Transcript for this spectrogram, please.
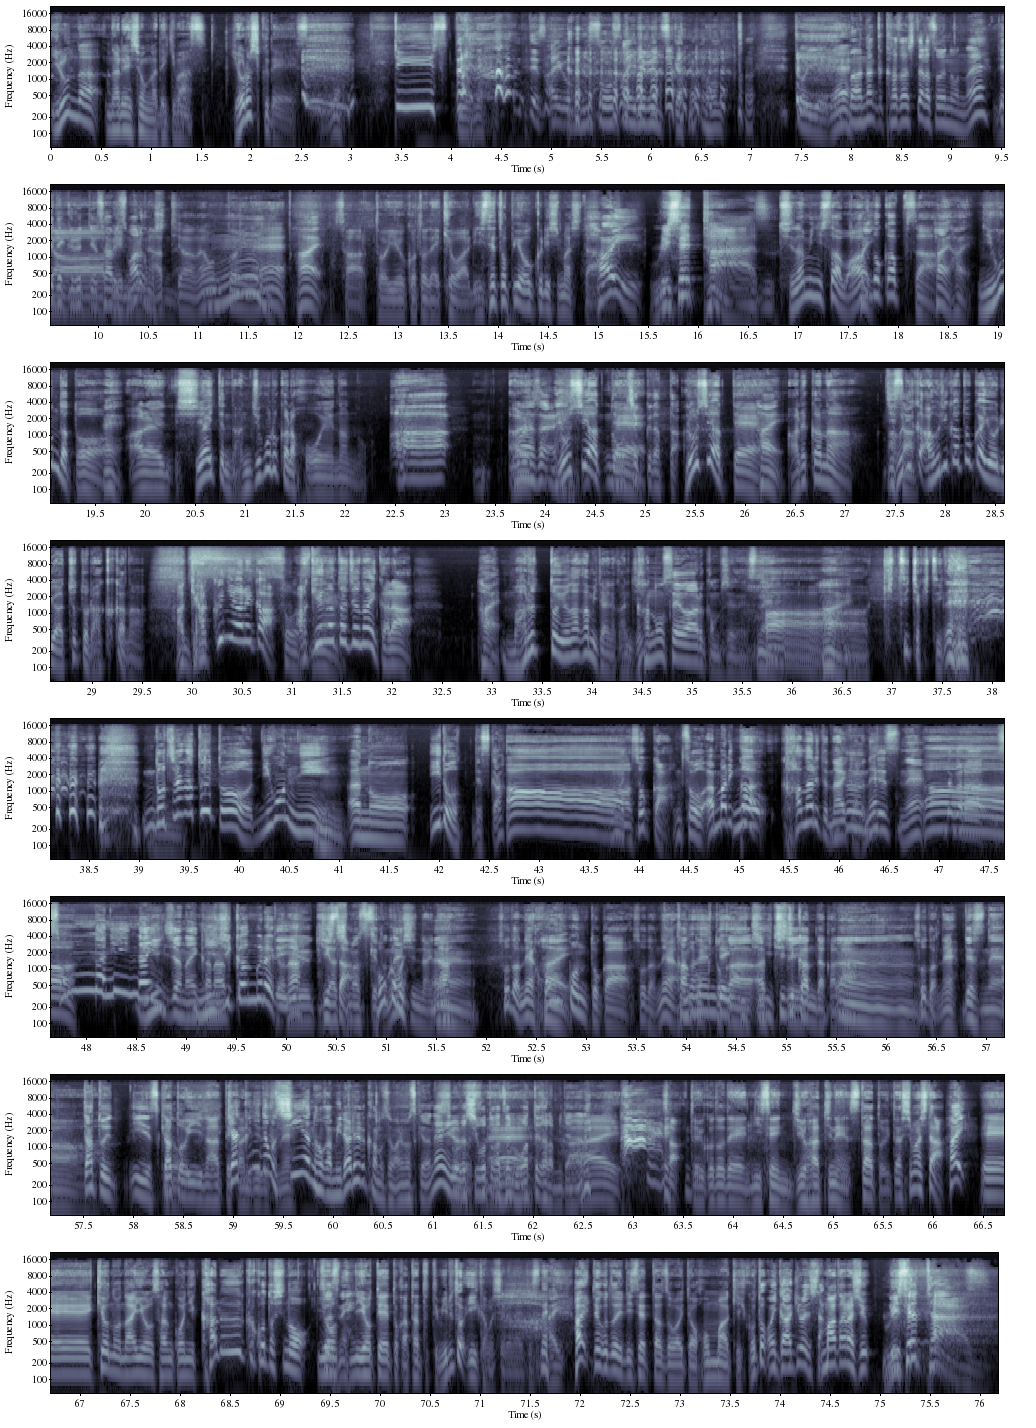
いろんなナレーションができますよろしくですねティースってねなんで最後味噌さん入れるんですか。本というね当。まあなんかかざしたらそういうのもね出てくるっていうサービスもあるかもしれない。本当にねうんはい。さあということで今日はリセトピをお送りしましたはい。リセッターズちなみにさワールドカップさ、日本だと、ええあれ試合って何時頃から放映なんの？ああ。ごめんなさい。ロシアってノーチェックだった。ロシアって、はい。あれかな？アフリカアフリカとかよりはちょっと楽かな？あ逆にあれか、明け方じゃないからはい。まるっと夜中みたいな感じ？可能性はあるかもしれないですね。はあ、きついっちゃきつい。ね どちらかというと日本うにん。あの井戸ですか？あー。そっか。そうあんまりこがう離れてないからうんねですね。だからそんなにないんじゃないかな2っ時間ぐらいかなていう気がしますけどね。そうかもしれないな、うんそうだね。はい。香港とかそうだね。あの辺でとか 1, 時間だから、らそうだね。ですね。だといいですけど。だといいな逆にでも深夜の方が見られる可能性もありますけどね。いろいろ仕事が全部終わってからみたいなね。はい。さあということで2018年スタートいたしました。はい。えー今日の内容を参考に軽く今年の予定とか立ててみるといいかもしれないですね。はい。はい。ということでリセッターズお相手は本間明彦と及川明でした。また来週。リセッターズ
